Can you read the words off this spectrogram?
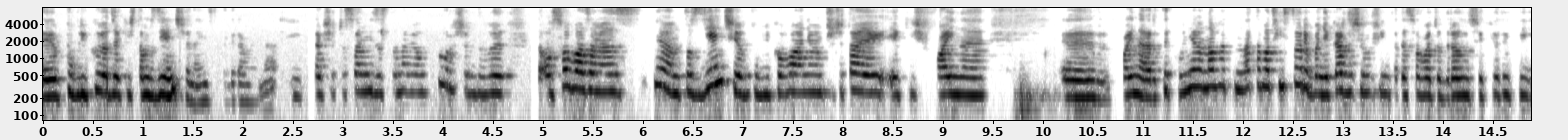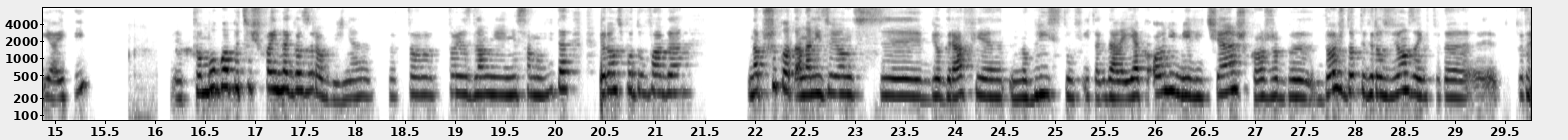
y, publikując jakieś tam zdjęcie na Instagramie. Nie? I tak się czasami zastanawiam, kurczę, gdyby ta osoba zamiast, nie wiem, to zdjęcie publikowała, nie wiem, przeczytała jakiś fajny, yy, fajny artykuł, nie wiem, nawet na temat historii, bo nie każdy się musi interesować od razu security i IT, to mogłaby coś fajnego zrobić. Nie? To, to jest dla mnie niesamowite, biorąc pod uwagę, na przykład analizując y, biografię noblistów i tak dalej, jak oni mieli ciężko, żeby dojść do tych rozwiązań, które, które,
